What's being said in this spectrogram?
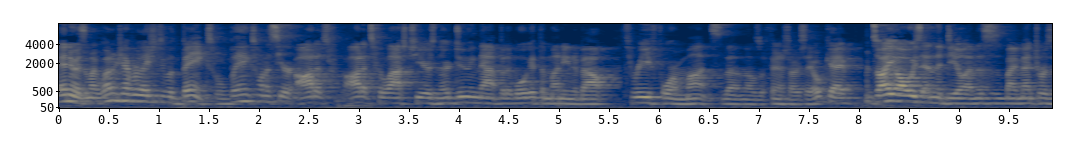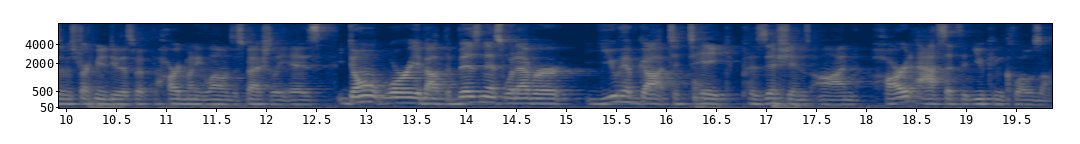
Anyways, I'm like, why don't you have a relationship with banks? Well, banks want to see our audits audits for the last two years, and they're doing that, but we'll get the money in about three, four months. Then those are finished. I would say, okay. And so I always end the deal, and this is my mentors have instructed me to do this with hard money loans, especially. Is don't worry about the business, whatever. You have got to take positions on hard assets that you can close on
